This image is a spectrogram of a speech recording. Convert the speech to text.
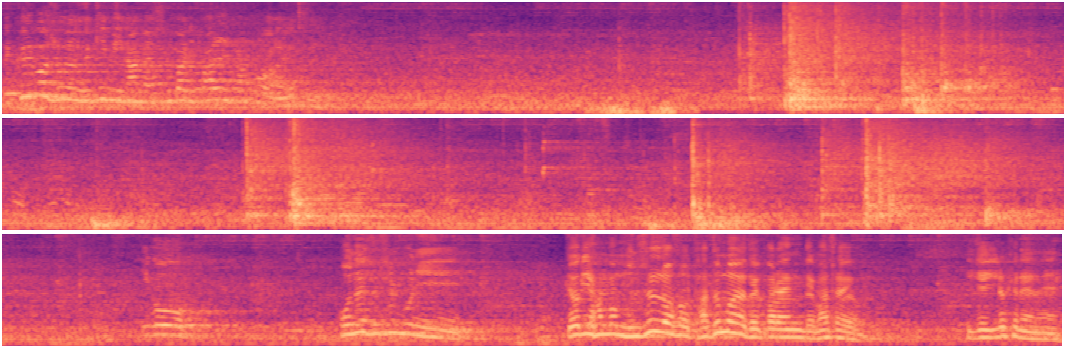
근데 긁어주는 느낌이 나면 신발이 빨리 깎고. 이거 보내주신 분이 여기 한번 문슬 넣어서 다듬어야 될 거라 했는데 맞아요. 이제 이렇게 되네.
